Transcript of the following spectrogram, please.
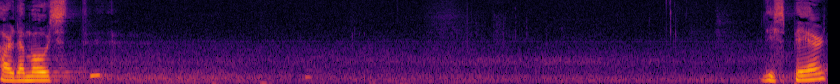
are the most despaired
